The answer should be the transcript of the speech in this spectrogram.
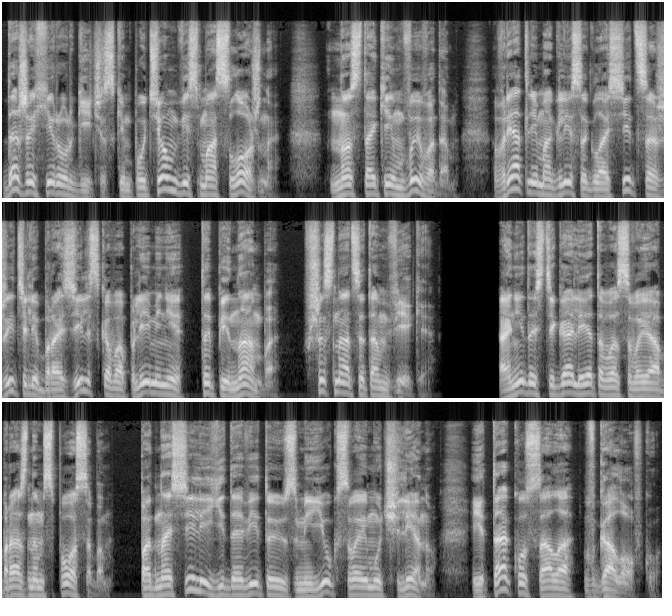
даже хирургическим путем весьма сложно. Но с таким выводом вряд ли могли согласиться жители бразильского племени Топинамба в XVI веке. Они достигали этого своеобразным способом, подносили ядовитую змею к своему члену, и та кусала в головку.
